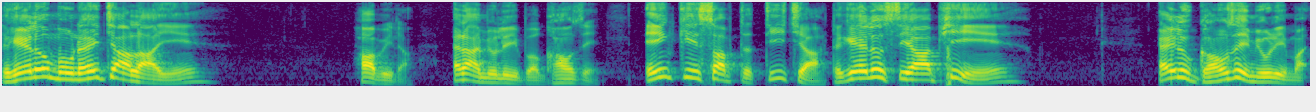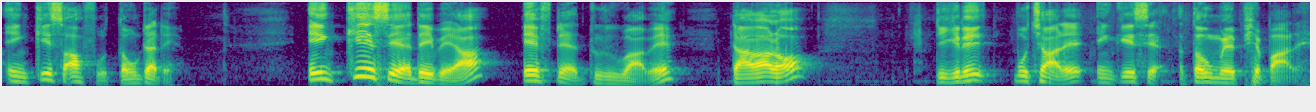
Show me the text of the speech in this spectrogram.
တကယ်လို့မုန်တိုင်းကြလာရင်ဟုတ်ပြီလားအဲ့ဒါမျိုးလေးပေါ့ခေါင်းစဉ် in case of the teacher တကယ်လို့ဆရာဖြစ်ရင်အဲ့လိုခေါင်းစဉ်မျိုးတွေမှာ in case of ကိုသုံးတတ်တယ် in case ရဲ့အတိတ်ပဲဟာ if နဲ့အတူတူပါပဲဒါကတော့ဒီကနေ့ပို့ချတဲ့ in case ရဲ့အသုံးပဲဖြစ်ပါတယ်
